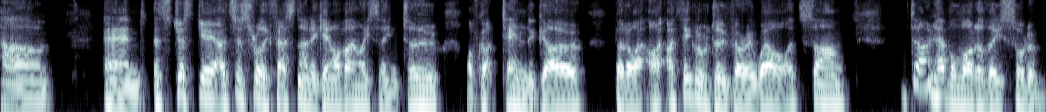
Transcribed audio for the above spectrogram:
Um, and it's just, yeah, it's just really fascinating. Again, I've only seen two. I've got 10 to go, but I, I think it'll do very well. It's, um, don't have a lot of these sort of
